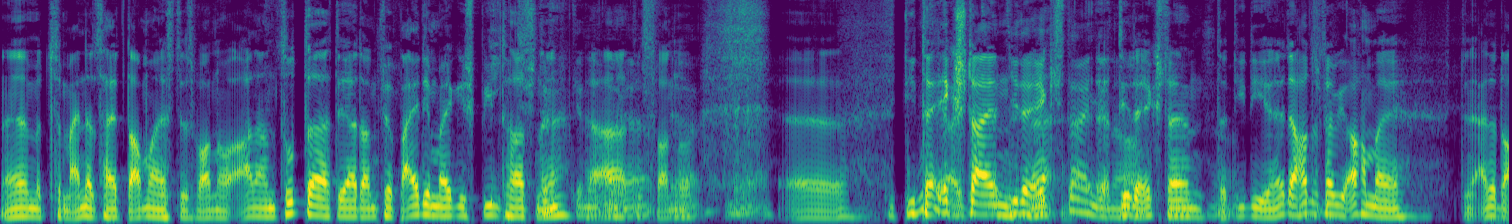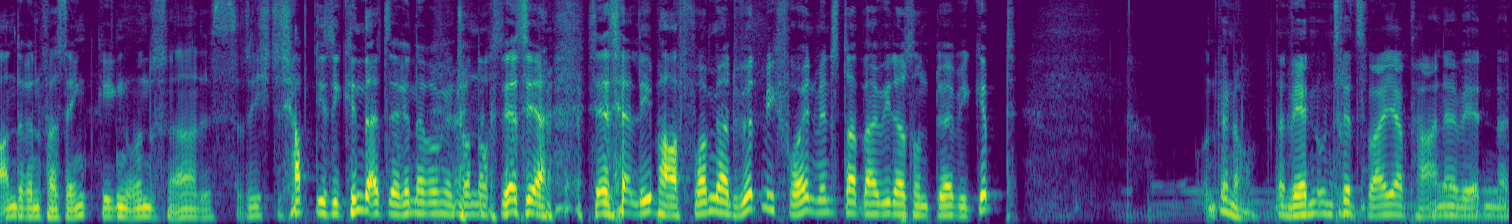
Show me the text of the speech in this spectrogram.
Ne, zu meiner Zeit damals, das war noch Alan Sutter, der dann für beide mal gespielt hat. Stimmt, ne? Genau, ja, das ja, war noch ja. Äh, Dieter Eckstein. Dieter Eckstein, genau. Dieter Eckstein, der Didi, ne? der hat es glaube ich auch einmal den einen oder anderen versenkt gegen uns. Ja, das, also ich, ich habe diese Kindheitserinnerungen schon noch sehr, sehr, sehr, sehr lebhaft vor mir und würde mich freuen, wenn es dabei wieder so ein Derby gibt. Und genau, dann werden unsere zwei Japaner werden dann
